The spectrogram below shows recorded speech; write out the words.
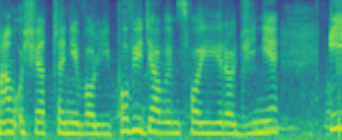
mam oświadczenie woli, powiedziałem swojej rodzinie i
